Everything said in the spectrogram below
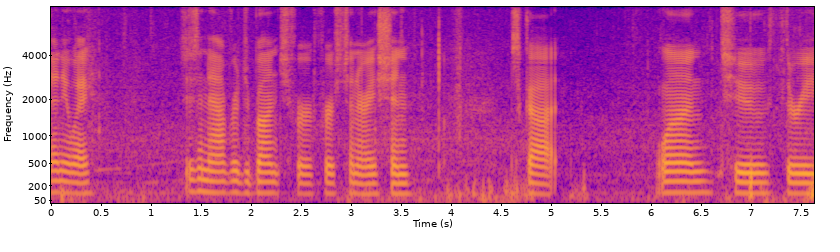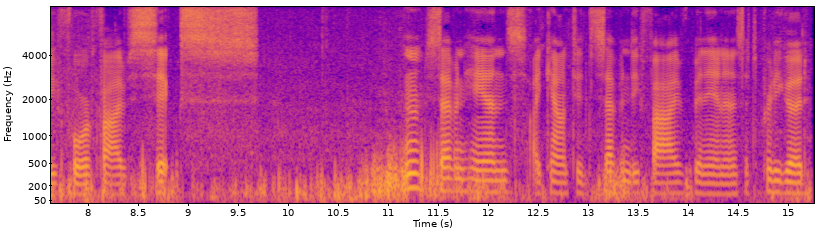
Anyway, this is an average bunch for first generation. It's got one, two, three, four, five, six, mm, seven hands. I counted 75 bananas. That's pretty good.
